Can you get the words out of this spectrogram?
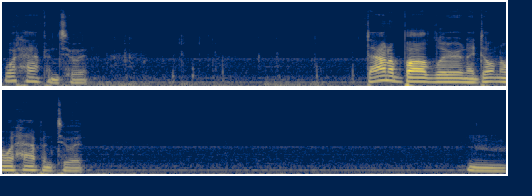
What happened to it? Down a bottler and I don't know what happened to it. Hmm.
